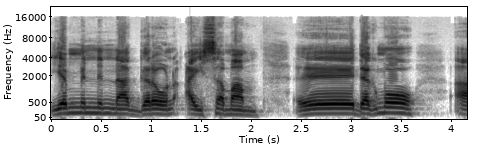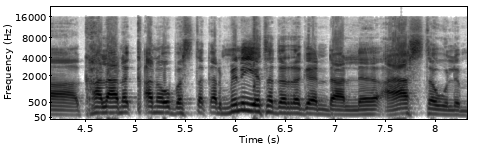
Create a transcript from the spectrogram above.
የምንናገረውን አይሰማም። ደግሞ ካላነቃነው በስተቀር ምን እየተደረገ እንዳለ አያስተውልም፣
